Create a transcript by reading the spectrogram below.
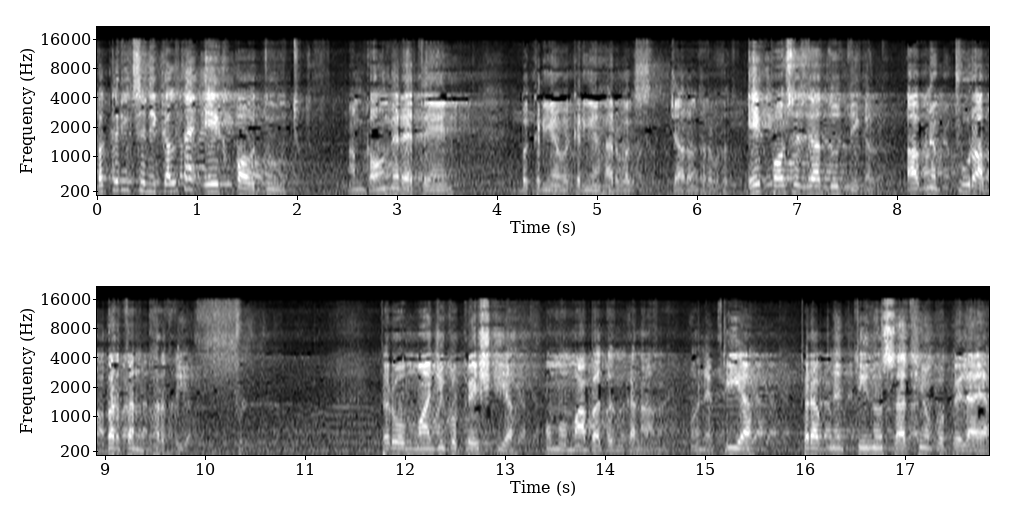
बकरी से निकलता है एक पाव दूध। हम गाँव में रहते हैं। बकरियाँ बकरियाँ हर वक्त चारों तरफ़ होती एक पाव से ज़्यादा दूध निकल। आपने पूरा बर्तन भर दिया। फिर वो माँ जी को पेश किया। उमो माबद उनका नाम है। उन्हें पिया, फिर अपने तीनों साथियों को पिलाया,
